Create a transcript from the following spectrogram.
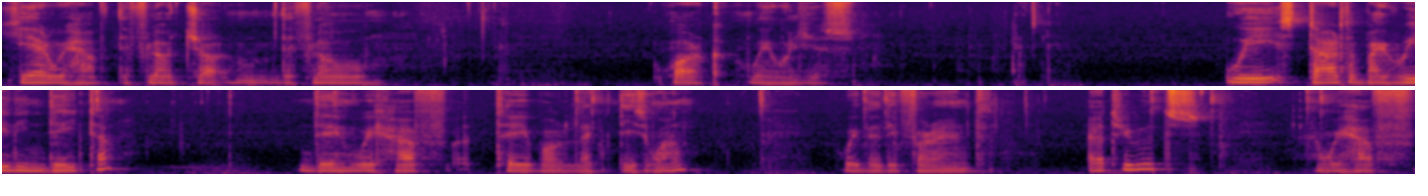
Here we have the flow the flow work we will use. We start by reading data then we have a table like this one with the different attributes. And we have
